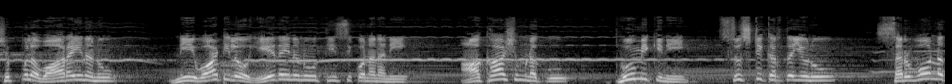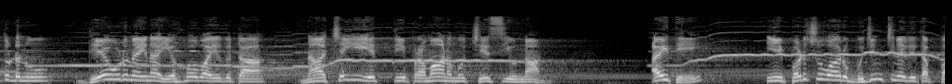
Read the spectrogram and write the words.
చెప్పుల వారైనను నీ వాటిలో ఏదైనను తీసుకొననని ఆకాశమునకు భూమికిని సృష్టికర్తయును సర్వోన్నతుడను దేవుడునైన యహోవా ఎదుట నా చెయ్యి ఎత్తి ప్రమాణము చేసి ఉన్నాను. అయితే ఈ పడుచువారు భుజించినది తప్ప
